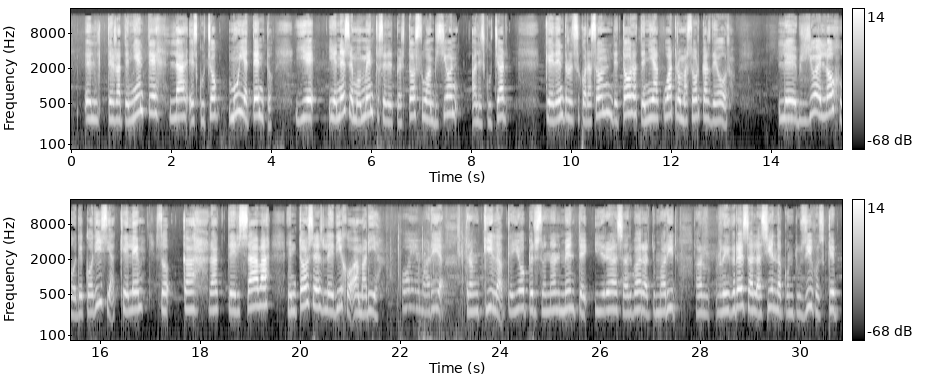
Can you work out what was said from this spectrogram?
terrateniente la escuchó muy atento y, y en ese momento se despertó su ambición al escuchar que dentro de su corazón de toro tenía cuatro mazorcas de oro. Le brilló el ojo de codicia que le caracterizaba. Entonces le dijo a María, Oye María, tranquila, que yo personalmente iré a salvar a tu marido. regresa a la hacienda con tus hijos, que,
